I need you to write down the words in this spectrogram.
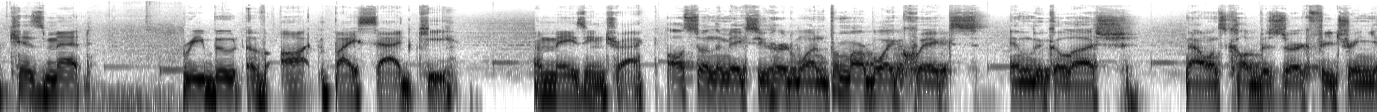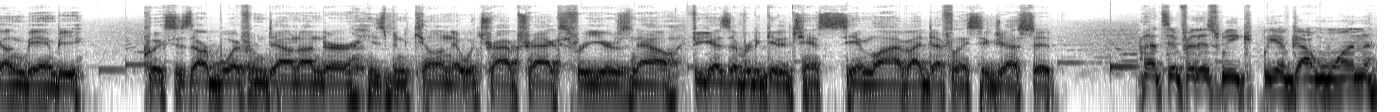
The Kismet reboot of Ought by Sadkey. Amazing track. Also in the mix, you heard one from our boy Quix and Luca Lush. That one's called Berserk featuring Young Bambi. Quix is our boy from down under. He's been killing it with trap tracks for years now. If you guys ever get a chance to see him live, I definitely suggest it. That's it for this week. We have got one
